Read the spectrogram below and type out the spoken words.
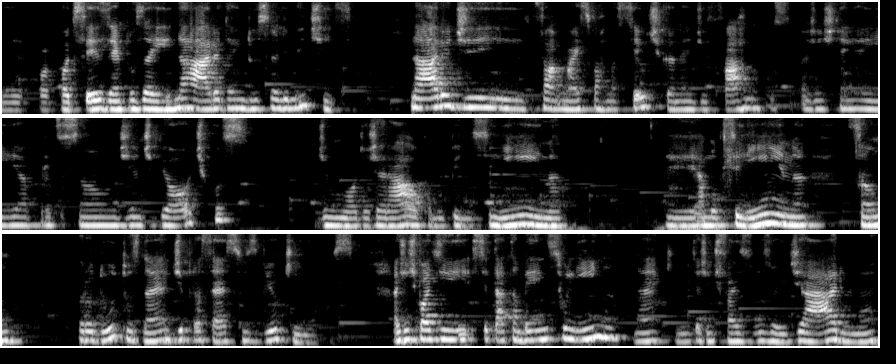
é, pode ser exemplos aí na área da indústria alimentícia. Na área de mais farmacêutica, né, de fármacos, a gente tem aí a produção de antibióticos, de um modo geral, como penicilina, é, amoxicilina, são produtos né, de processos bioquímicos. A gente pode citar também a insulina, né, que muita gente faz uso aí diário, né,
